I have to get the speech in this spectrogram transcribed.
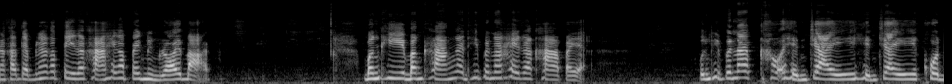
นะคะ แต่ป้าน่าก็ตีราคาให้เขาไปหนึ่งร้อยบาท บางทีบางครั้งอะที่ป้าน่าให้ราคาไปอะบางทีป้าน่าเขาเห็นใจเห็นใจคน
